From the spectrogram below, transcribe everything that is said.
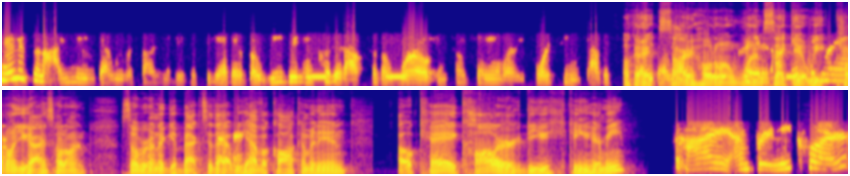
Candace and I knew that we were starting the business together, but we didn't put it out to the world until January 14th. That was Okay, sorry. Hold on one second. created our second. We hold on, you guys. Hold on. So we're gonna get back to that. We have a call coming in. Okay, caller. Do you can you hear me? Hi, I'm Brittany Clark.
